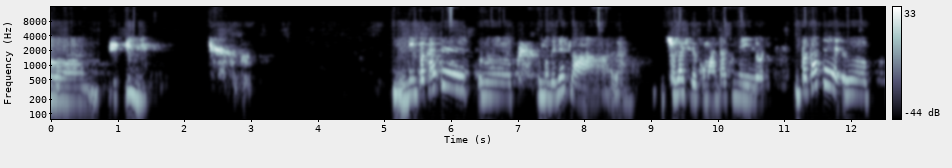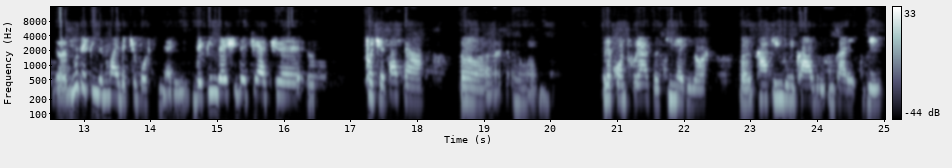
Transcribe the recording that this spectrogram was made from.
Um, din păcate, uh, când mă gândesc la, la ce le-aș recomanda tinerilor, din păcate, uh, uh, nu depinde numai de ce vor tinerii, depinde și de ceea ce societatea le conturează tinerilor ca fiind un cadru în care ei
